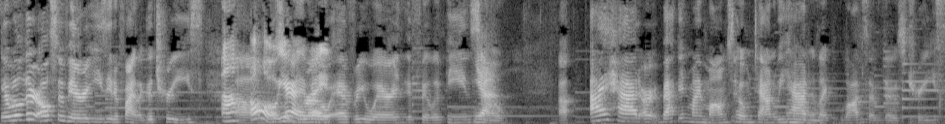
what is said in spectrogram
Yeah, well, they're also very easy to find, like the trees. Uh, um, oh, also yeah, grow right. everywhere in the Philippines. Yeah. So, I had, or back in my mom's hometown, we had Mm. like lots of those trees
